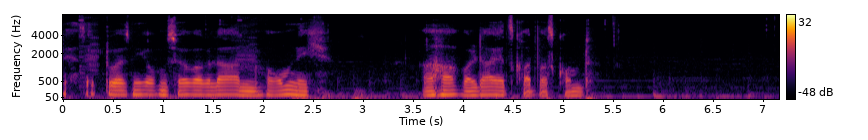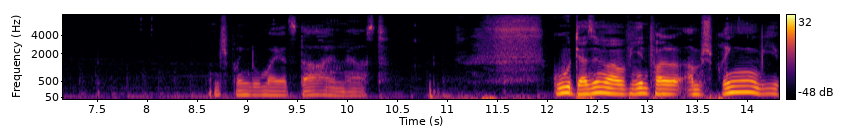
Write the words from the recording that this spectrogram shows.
Der Sektor ist nicht auf dem Server geladen. Warum nicht? Aha, weil da jetzt gerade was kommt. Dann spring du mal jetzt dahin erst. Gut, da sind wir auf jeden Fall am Springen, wie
